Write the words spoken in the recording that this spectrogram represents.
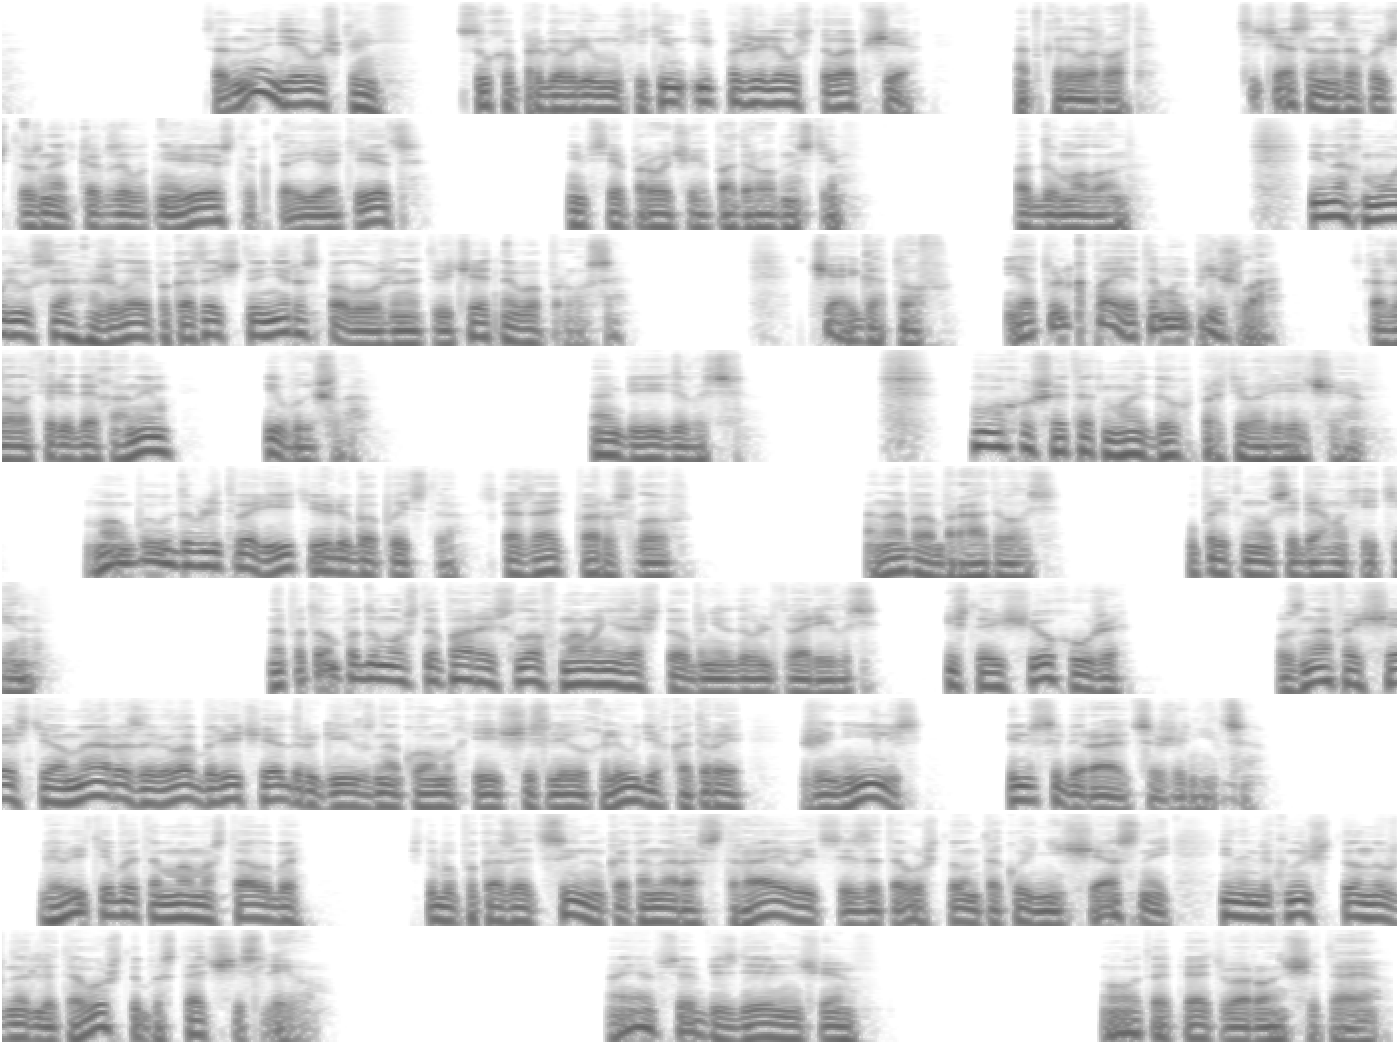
«С одной девушкой», — сухо проговорил Мухитин и пожалел, что вообще открыл рот. Сейчас она захочет узнать, как зовут невесту, кто ее отец и все прочие подробности, — подумал он. И нахмурился, желая показать, что не расположен отвечать на вопросы. «Чай готов», «Я только поэтому и пришла», — сказала Фериде Ханым и вышла. Обиделась. Ох уж этот мой дух противоречия. Мог бы удовлетворить ее любопытство, сказать пару слов. Она бы обрадовалась, упрекнул себя Мухитин. Но потом подумал, что парой слов мама ни за что бы не удовлетворилась. И что еще хуже, узнав о счастье Омера, завела бы речь и о других знакомых ей счастливых людях, которые женились или собираются жениться. Говорить об этом мама стала бы, чтобы показать сыну, как она расстраивается из-за того, что он такой несчастный, и намекнуть, что нужно для того, чтобы стать счастливым. А я все бездельничаю. Вот опять ворон считаю.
